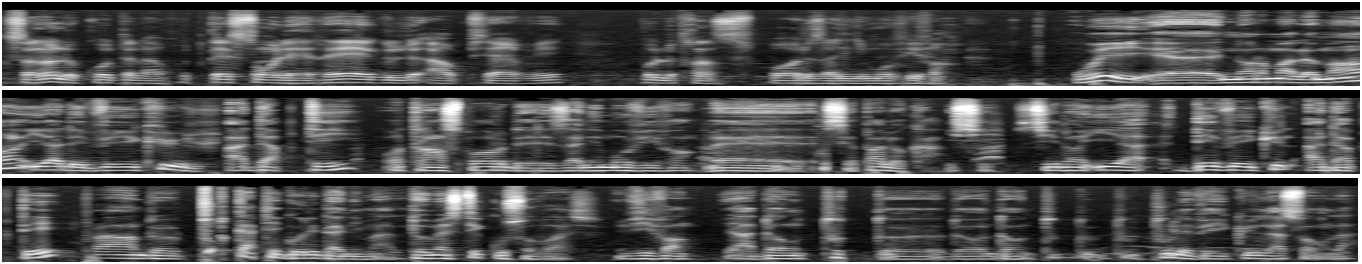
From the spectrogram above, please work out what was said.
Selon le cours de la route, quelles sont les règles à observer pour le transport des animaux vivants? Oui, euh, normalement, il y a des véhicules adaptés au transport des animaux vivants. Mais ce n'est pas le cas ici. Sinon, il y a des véhicules adaptés pour prendre toute catégorie d'animal, domestique ou sauvage, vivant. Il y a donc euh, tous les véhicules là sont là.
